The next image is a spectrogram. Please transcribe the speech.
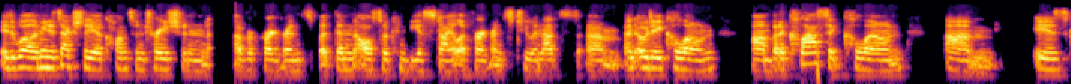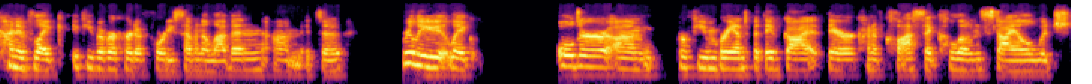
is well, I mean, it's actually a concentration of a fragrance, but then also can be a style of fragrance too, and that's um, an eau de cologne. Um, but a classic cologne um, is kind of like if you've ever heard of 4711 um, it's a really like older um, perfume brand but they've got their kind of classic cologne style which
